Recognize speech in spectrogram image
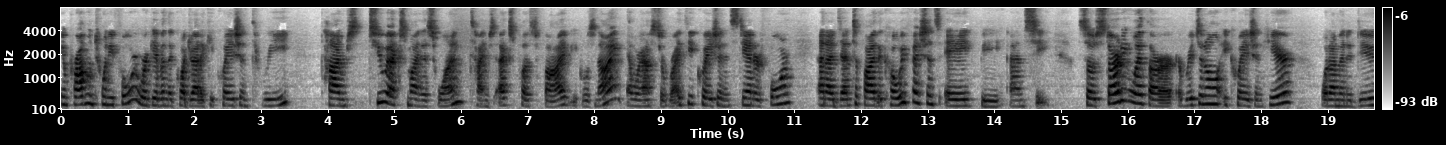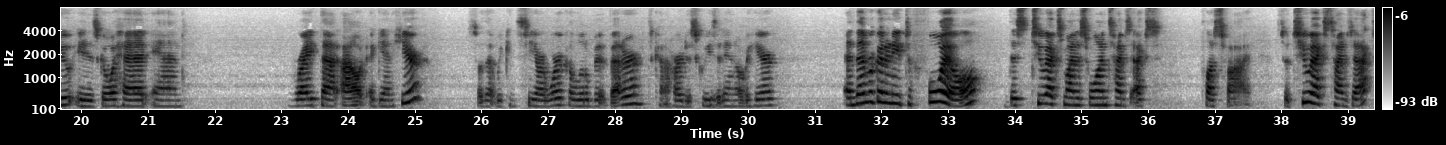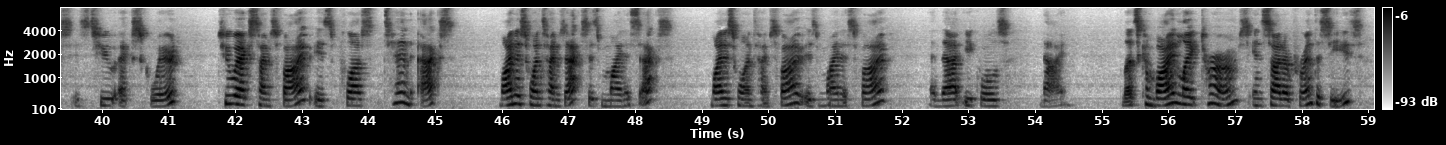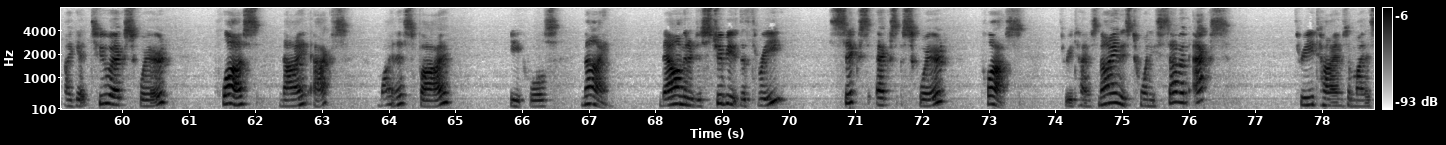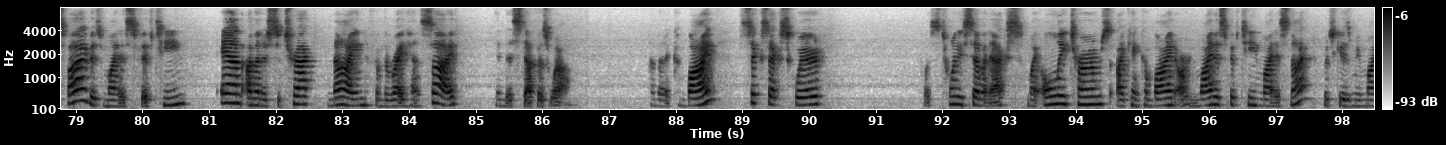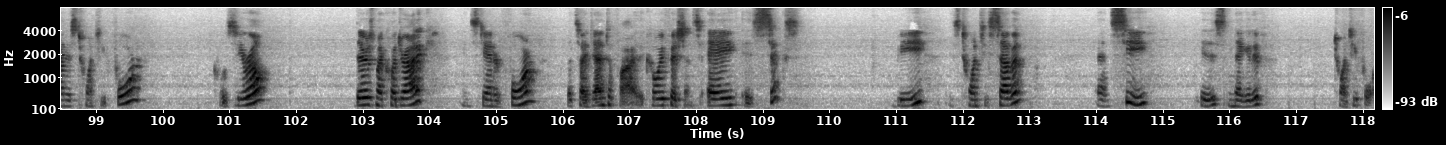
In problem 24, we're given the quadratic equation 3 times 2x minus 1 times x plus 5 equals 9, and we're asked to write the equation in standard form and identify the coefficients a, b, and c. So starting with our original equation here, what I'm going to do is go ahead and write that out again here so that we can see our work a little bit better. It's kind of hard to squeeze it in over here. And then we're going to need to FOIL this 2x minus 1 times x plus 5. So 2x times x is 2x squared. 2x times 5 is plus 10x. Minus 1 times x is minus x. Minus 1 times 5 is minus 5. And that equals 9. Let's combine like terms inside our parentheses. I get 2x squared plus 9x minus 5 equals 9. Now I'm going to distribute the 3. 6x squared plus 3 times 9 is 27x. 3 times a minus 5 is minus 15. And I'm going to subtract 9 from the right-hand side in this step as well. I'm going to combine 6x squared plus 27x. My only terms I can combine are minus 15 minus 9, which gives me minus 24 equals 0. There's my quadratic in standard form. Let's identify the coefficients. A is 6, B is 27, and C is negative 24.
